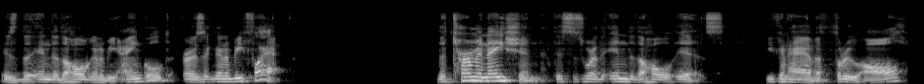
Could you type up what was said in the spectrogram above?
Is the end of the hole going to be angled or is it going to be flat? The termination, this is where the end of the hole is. You can have a through all,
